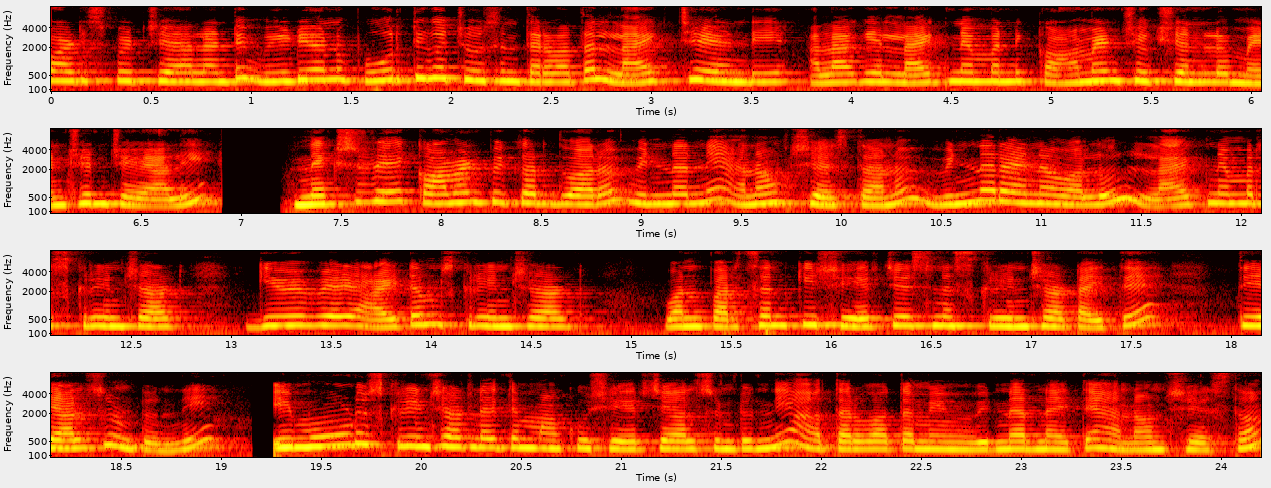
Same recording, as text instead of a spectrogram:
పార్టిసిపేట్ చేయాలంటే వీడియోను పూర్తిగా చూసిన తర్వాత లైక్ చేయండి. అలాగే లైక్ నెంబర్ని కామెంట్ సెక్షన్లో మెన్షన్ చేయాలి. నెక్స్ట్ డే కామెంట్ పికర్ ద్వారా విన్నర్ని అనౌన్స్ చేస్తాను. విన్నర్ అయిన వాళ్ళు like number screen shot giveaway item screen shot one పర్సన్కి షేర్ చేసిన స్క్రీన్ షాట్ అయితే తీయాల్సి ఉంటుంది. ఈ మూడు స్క్రీన్ షాట్లు అయితే మాకు షేర్ చేయాల్సి ఉంటుంది. ఆ తర్వాత మేము విన్నర్ని అయితే అనౌన్స్ చేస్తాం.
